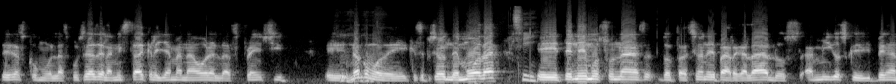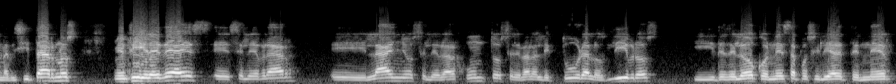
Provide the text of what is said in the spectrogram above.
de esas como las pulseras de la amistad que le llaman ahora las friendship, eh, ¿no? Como de que se pusieron de moda. tenemos unas dotaciones para regalar a los amigos que vengan a visitarnos. En fin, la idea es celebrar el año, celebrar juntos, celebrar la lectura, los libros y desde luego con esta posibilidad de tener,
